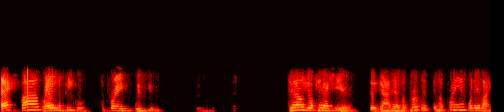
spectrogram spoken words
Ask five random people to pray with you. Tell your cashier that God has a purpose and a plan for their life.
